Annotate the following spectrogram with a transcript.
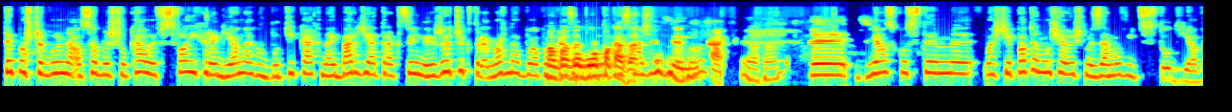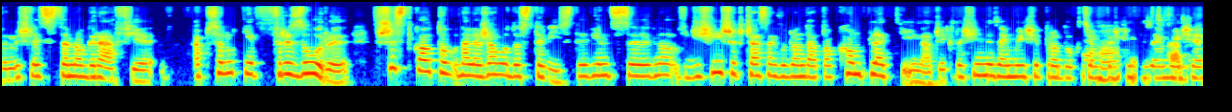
te poszczególne osoby szukały w swoich regionach, w butikach najbardziej atrakcyjnych rzeczy, które można było pokazać. Mogłaby było pokazać. Magazynu, mhm. tak. Mhm. Y, w związku z tym y, właściwie potem musiałyśmy zamówić studio, wymyśleć scenografię, absolutnie fryzury, wszystko to należało do stylisty, więc y, no, w dzisiejszych czasach wygląda to kompletnie inaczej. Ktoś inny zajmuje się produkcją, Aha, ktoś inny zajmuje tak. się.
